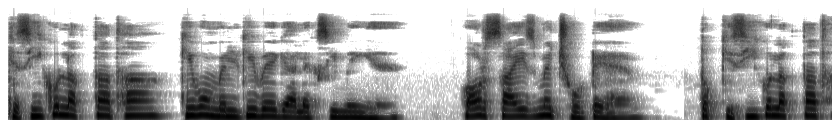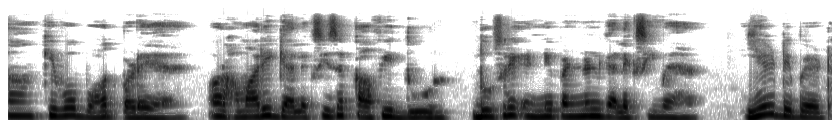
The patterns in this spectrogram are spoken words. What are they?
किसी को लगता था कि वो मिल्की वे गैलेक्सी में ही है और साइज़ में छोटे हैं तो किसी को लगता था कि वो बहुत बड़े हैं और हमारी गैलेक्सी से काफ़ी दूर, दूसरी इंडिपेंडेंट गैलेक्सी में है। ये डिबेट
